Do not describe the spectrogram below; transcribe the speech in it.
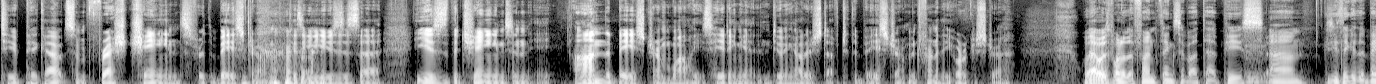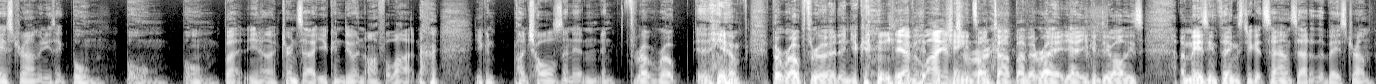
to pick out some fresh chains for the bass drum because he uses uh, he uses the chains and on the bass drum while he's hitting it and doing other stuff to the bass drum in front of the orchestra. Well, that was one of the fun things about that piece because um, you think of the bass drum and you think boom, boom, boom. But you know, it turns out you can do an awful lot. you can punch holes in it and, and, throw rope, you know, put rope through it, and you can you yeah, the lions the chains roar. on top of it. Right? Yeah, you can do all these amazing things to get sounds out of the bass drum.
